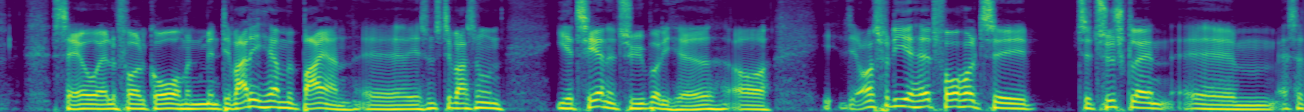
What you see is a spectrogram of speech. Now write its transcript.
save alle folk over. Men, men det var det her med Bayern. Øh, jeg synes, det var sådan nogle irriterende typer, de havde. Og det er også fordi, jeg havde et forhold til til Tyskland, øh, altså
